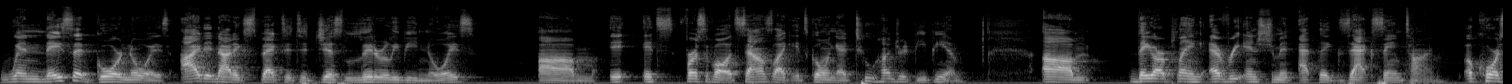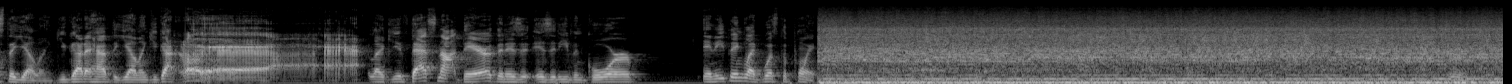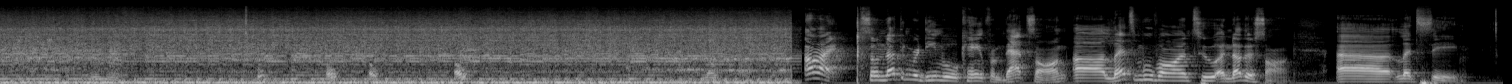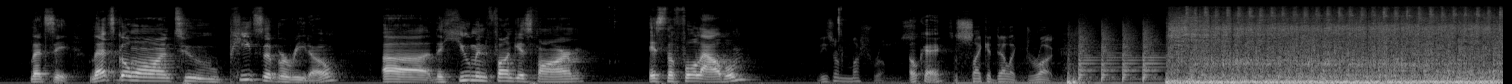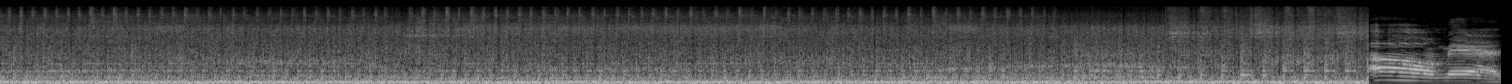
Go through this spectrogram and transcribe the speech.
when they said gore noise, I did not expect it to just literally be noise. Um, it, it's first of all, it sounds like it's going at 200 BPM. Um, they are playing every instrument at the exact same time. Of course, the yelling. You got to have the yelling. You got to like if that's not there, then is it is it even gore? Anything like what's the point? All right, so nothing redeemable came from that song. Uh, let's move on to another song. Uh, let's see. Let's see. Let's go on to Pizza Burrito, uh, the Human Fungus Farm. It's the full album. These are mushrooms. Okay. It's a psychedelic drug.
